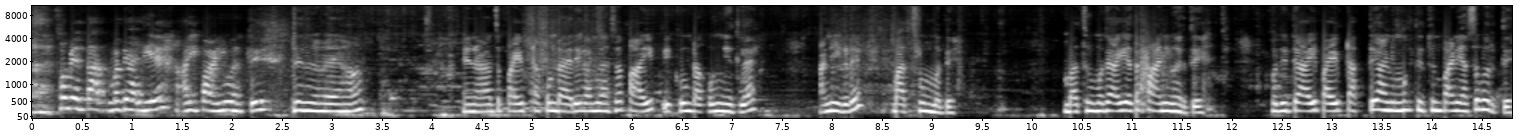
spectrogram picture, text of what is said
सो मी आता आतमध्ये आली आहे. आई पाणी भरते. ते नळ हा. हे नळाचं पाईप टाकून डायरेक्ट आम्ही असं पाईप इकडून टाकून घेतलाय. आणि इकडे बाथरूममध्ये. बाथरूममध्ये आई आता पाणी भरते. मग तिथे आई पाईप टाकते आणि मग तिथून पाणी असं भरते.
